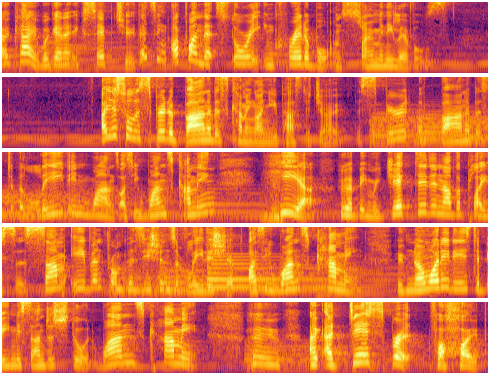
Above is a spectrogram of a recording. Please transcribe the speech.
okay, we're going to accept you. That's I find that story incredible on so many levels. I just saw the spirit of Barnabas coming on you, Pastor Joe. The spirit of Barnabas to believe in ones. I see ones coming here who have been rejected in other places, some even from positions of leadership. I see ones coming who've known what it is to be misunderstood, ones coming who are, are desperate for hope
